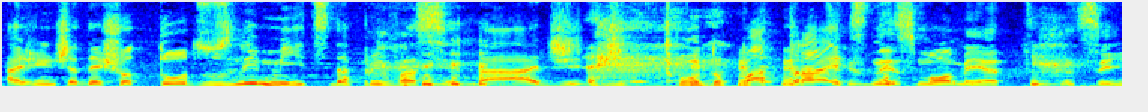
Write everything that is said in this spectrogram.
a gente já deixou todos os limites da privacidade de tudo pra trás nesse momento, assim.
